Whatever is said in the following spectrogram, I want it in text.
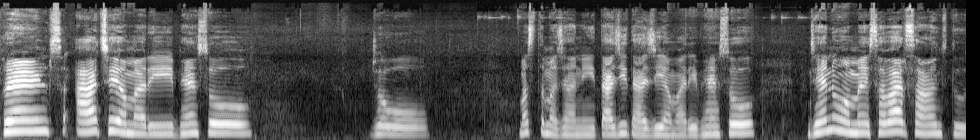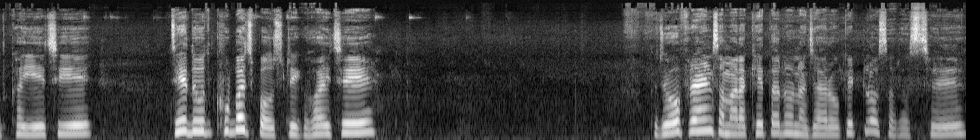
ફ્રેન્ડ્સ આ છે અમારી ભેંસો. જોવો, મસ્ત મજાની, તાજી તાજી અમારી ભેંસો, જેનું અમે સવાર સાંજ દૂધ ખાઈએ છીએ. જે દૂધ ખૂબ જ પૌષ્ટિક હોય છે. તો જો ફ્રેન્ડ્સ અમારા ખેતરનો નજારો કેટલો સરસ છે.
